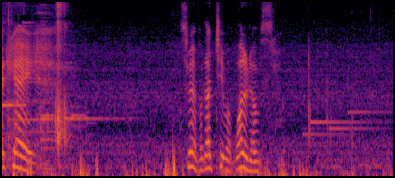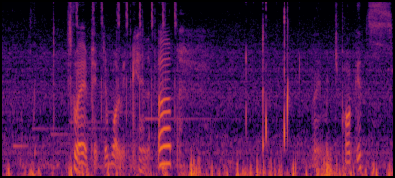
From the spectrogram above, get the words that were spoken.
Okay. Swear I forgot to have one of those. let's go ahead and pick the watering can up. Right into pockets.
